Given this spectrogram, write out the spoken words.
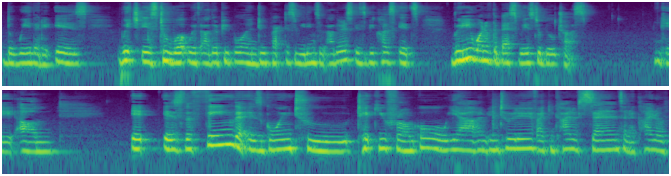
the way that it is, which is to work with other people and do practice readings with others, is because it's really one of the best ways to build trust. Okay. Um, it is the thing that is going to take you from, oh, yeah, I'm intuitive, I can kind of sense and I kind of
